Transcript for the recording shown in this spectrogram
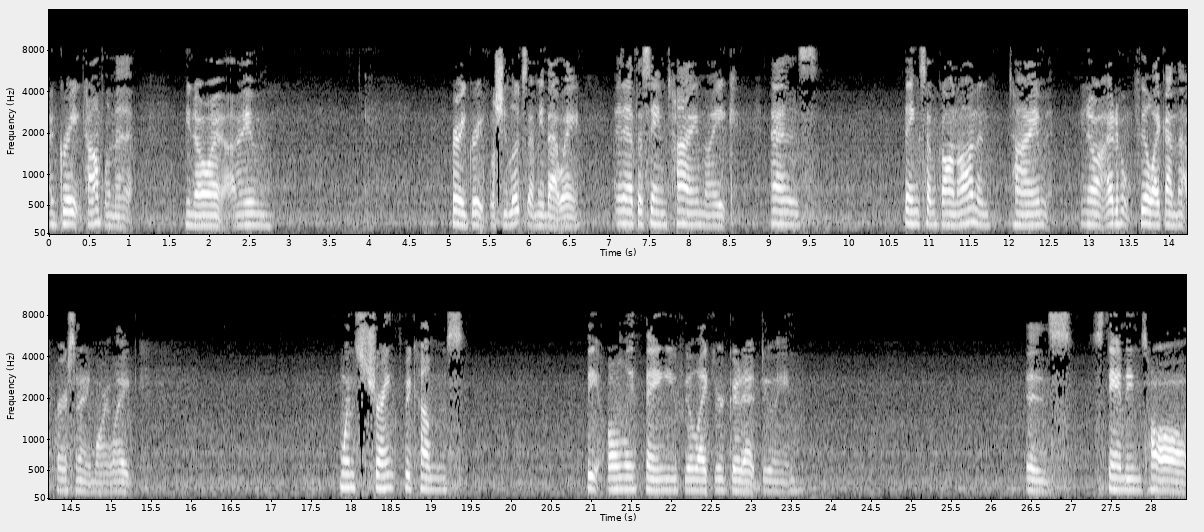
a great compliment. You know, I, I'm very grateful she looks at me that way. And at the same time, like, as things have gone on in time, you know, I don't feel like I'm that person anymore. Like, when strength becomes the only thing you feel like you're good at doing is standing tall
